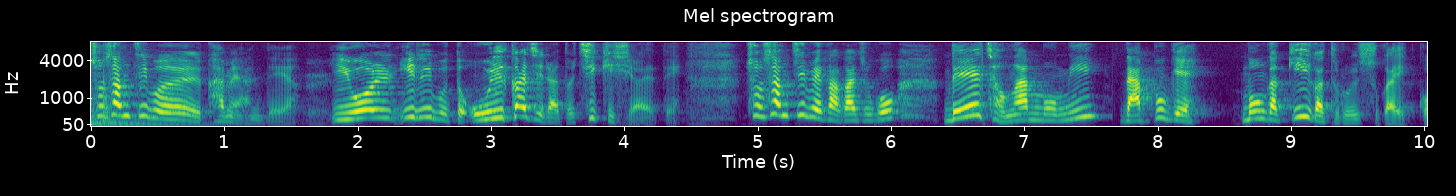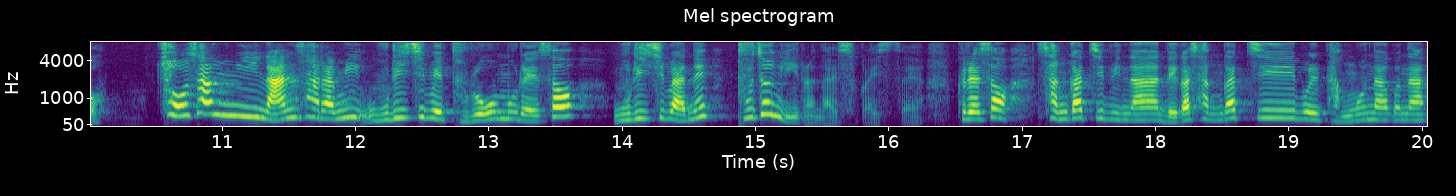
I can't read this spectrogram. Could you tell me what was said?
초상집을 가면 안 돼요. 네. 2월 1일부터 5일까지라도 지키셔야 돼. 초상집에 가가지고 내 정한 몸이 나쁘게 뭔가 끼가 들어올 수가 있고 초상이 난 사람이 우리 집에 들어옴으로 해서 우리 집안에 부정이 일어날 수가 있어요. 그래서 상갓집이나 내가 상갓집을 방문하거나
